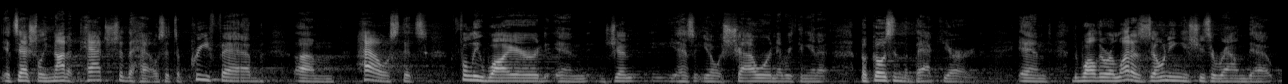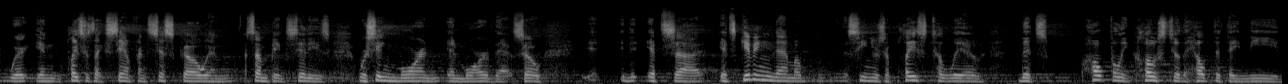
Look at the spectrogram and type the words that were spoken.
it's actually not attached to the house. It's a prefab um, house that's fully wired and has you know a shower and everything in it, but goes in the backyard. And while there are a lot of zoning issues around that, where in places like San Francisco and some big cities, we're seeing more and, and more of that. So it's, uh, it's giving them, a, the seniors, a place to live that's hopefully close to the help that they need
